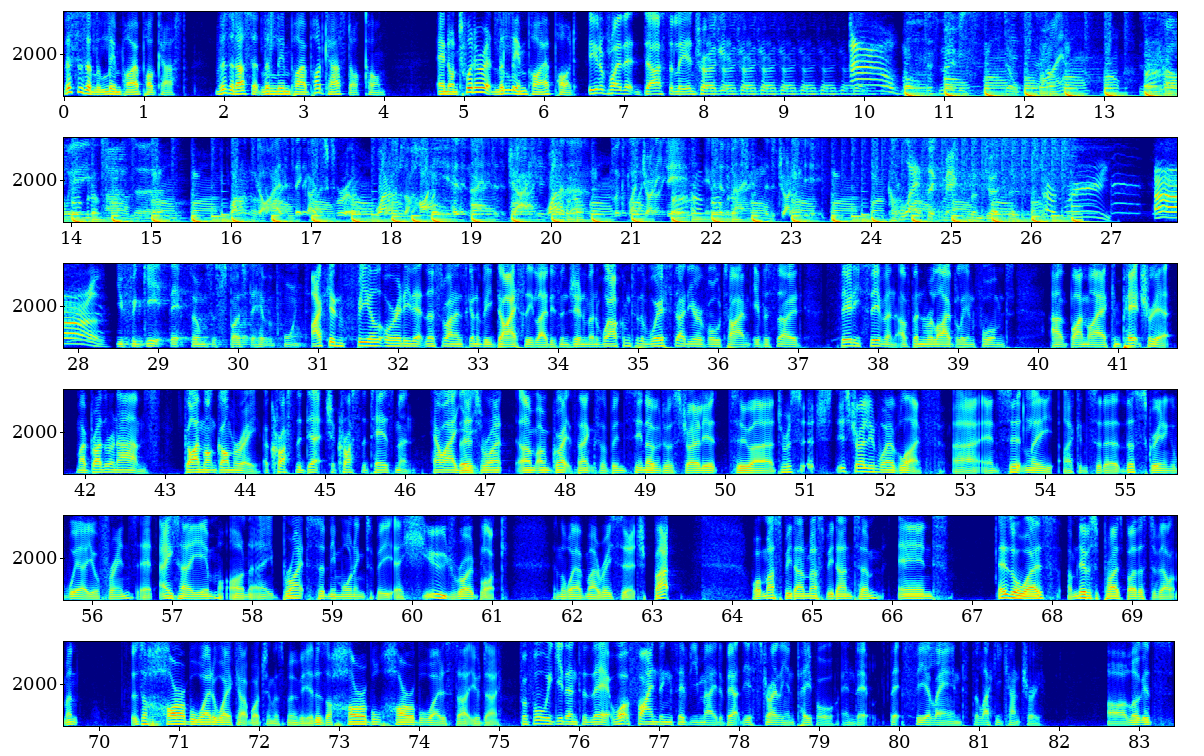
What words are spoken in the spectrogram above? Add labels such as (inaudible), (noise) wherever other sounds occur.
This is a Little Empire podcast. Visit us at littleempirepodcast.com and on Twitter at Little Empire Pod. You gonna play that dastardly intro again? This movie's still fine. Coley, pasta. One of them dies, that goes screw. One of them's a hottie, his name is Jay. One of them looks like Johnny Depp, and his name is Johnny Depp. Classic Maximum Joseph. You forget that films are supposed to have a point. I can feel already that this one is going to be dicey, ladies and gentlemen. Welcome to the worst idea of all time, episode 37. I've been reliably informed uh, by my compatriot, my brother in arms, Guy Montgomery, across the ditch, across the Tasman. How are you? That's right. Um, I'm great, thanks. I've been sent over to Australia to uh, to research the Australian way of life, uh, and certainly I consider this screening of We Are Your Friends at 8 a.m. on a bright Sydney morning to be a huge roadblock in the way of my research. But what must be done must be done, Tim. And as always, I'm never surprised by this development. It's a horrible way to wake up watching this movie. It is a horrible, horrible way to start your day. Before we get into that, what findings have you made about the Australian people and that, that fair land, the lucky country? Oh, look, it's.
